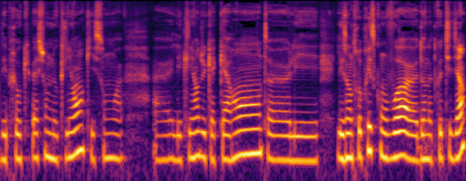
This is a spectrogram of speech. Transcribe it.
des préoccupations de nos clients, qui sont euh, les clients du CAC 40, euh, les, les, entreprises qu'on voit euh, dans notre quotidien.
